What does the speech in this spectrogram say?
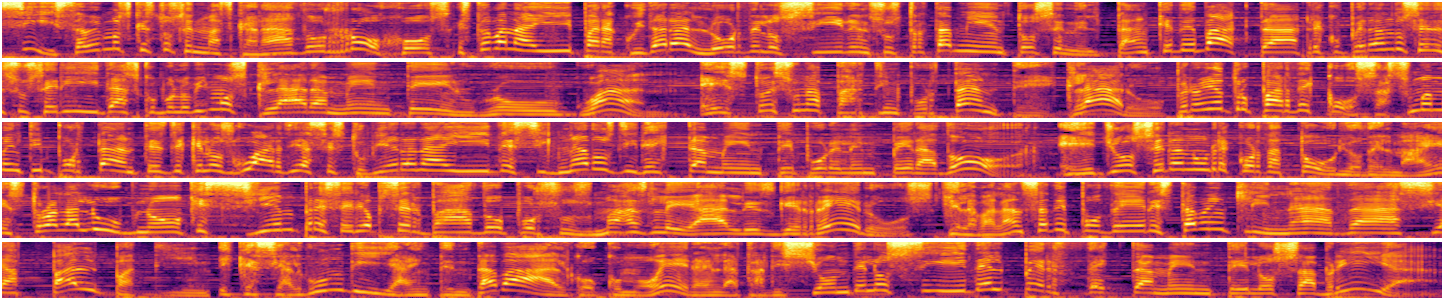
Pues sí, sabemos que estos enmascarados rojos estaban ahí para cuidar al Lord de los Sith en sus tratamientos en el tanque de Bacta, recuperándose de sus heridas como lo vimos claramente en Rogue One. Esto es una parte importante, claro, pero hay otro par de cosas sumamente importantes de que los guardias estuvieran ahí designados directamente por el emperador. Ellos eran un recordatorio del maestro al alumno que siempre sería observado por sus más leales guerreros, que la balanza de poder estaba inclinada hacia Palpatine y que si algún día intentaba algo como era en la tradición de los Sith, él perfectamente lo sabría.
